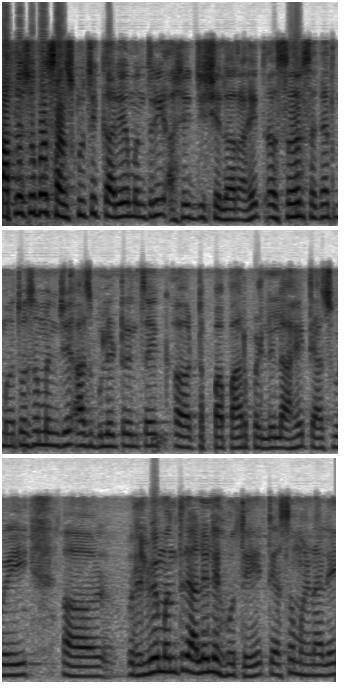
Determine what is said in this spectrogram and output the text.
आपल्यासोबत सांस्कृतिक कार्यमंत्री आशिषजी शेलार आहेत. सर सगळ्यात महत्त्वाचं म्हणजे आज बुलेट ट्रेनचा एक टप्पा पार पडलेला आहे. त्याचवेळी रेल्वेमंत्री रेल्वे मंत्री आलेले होते. ते असं म्हणाले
